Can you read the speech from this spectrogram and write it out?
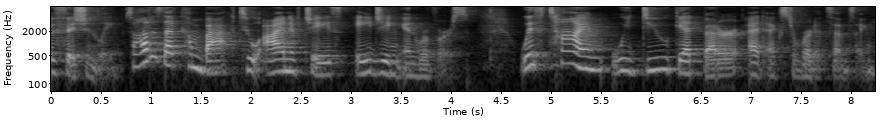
efficiently. So, how does that come back to INFJ's aging in reverse? With time, we do get better at extroverted sensing.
